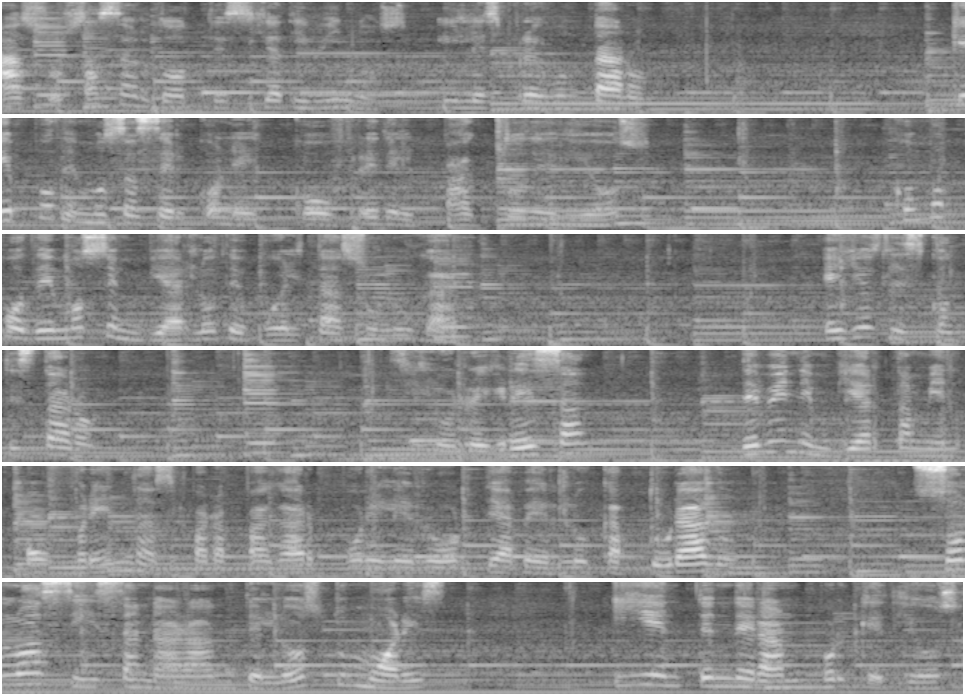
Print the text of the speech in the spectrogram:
a sus sacerdotes y adivinos y les preguntaron, ¿qué podemos hacer con el cofre del pacto de Dios? ¿Cómo podemos enviarlo de vuelta a su lugar? Ellos les contestaron, si lo regresan, deben enviar también ofrendas para pagar por el error de haberlo capturado. Solo así sanarán de los tumores y entenderán por qué Dios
